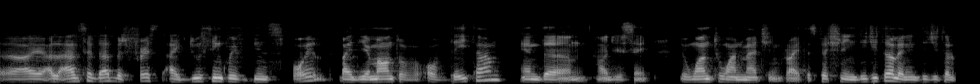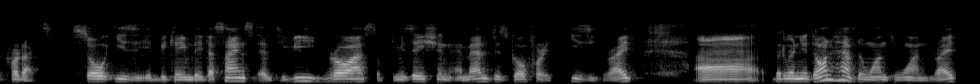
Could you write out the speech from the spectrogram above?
uh, I'll answer that. But first, I do think we've been spoiled by the amount of, of data and um, how do you say, the one to one matching, right? Especially in digital and in digital products. So easy. It became data science, LTV, ROAS, optimization, ML, just go for it. Easy, right? Uh, but when you don't have the one to one, right?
